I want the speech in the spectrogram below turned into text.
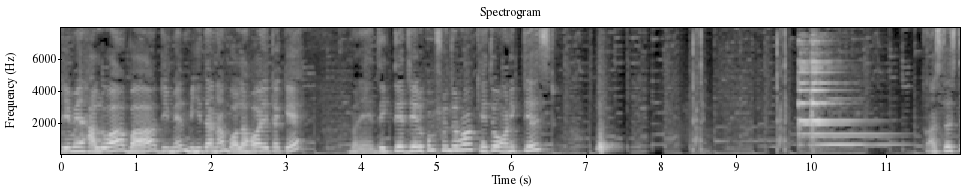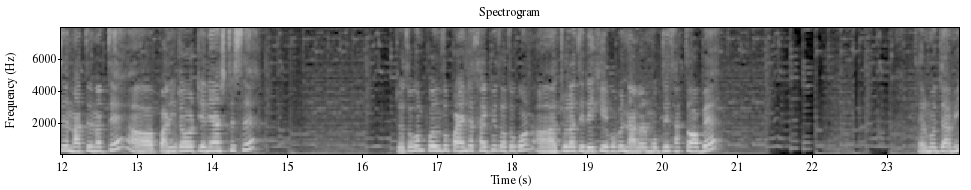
ডিমের হালুয়া বা ডিমের মিহিদানা বলা হয় এটাকে। মানে দেখতে যেরকম সুন্দর হয়, খেতেও অনেক টেস্ট আস্তে আস্তে নাড়তে নাড়তে পানিটাও টেনে আসতেছে। যতক্ষণ পর্যন্ত পানিটা থাকবে ততক্ষণ চুলাতে রেখে এভাবে নাড়ার মধ্যেই থাকতে হবে। তার মধ্যে আমি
